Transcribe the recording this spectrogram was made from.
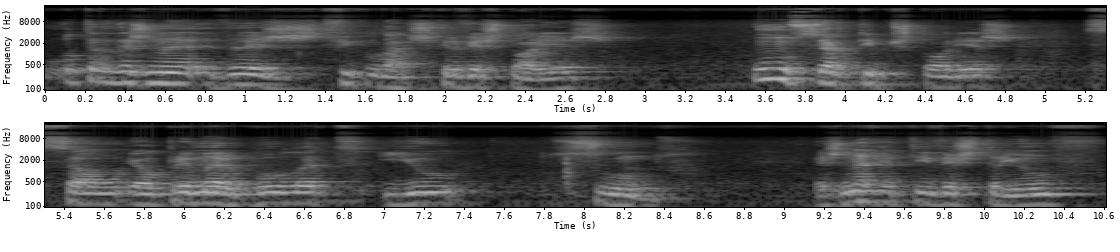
Outra das, das, dificuldades de escrever histórias, um certo tipo de histórias, são, é o primeiro bullet e o segundo. As narrativas de triunfo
